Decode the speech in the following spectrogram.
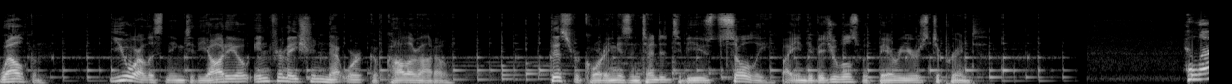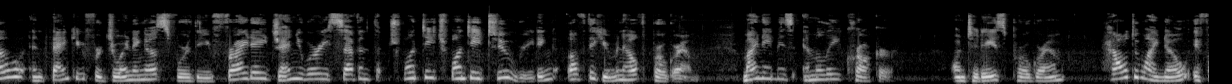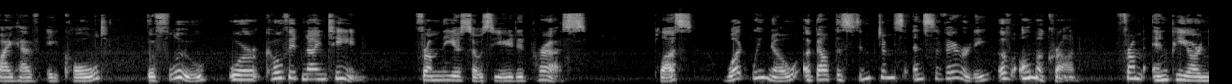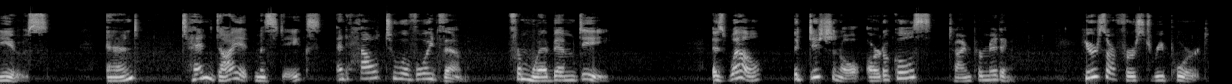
Welcome. You are listening to the Audio Information Network of Colorado. This recording is intended to be used solely by individuals with barriers to print. Hello, and thank you for joining us for the Friday, January 7th, 2022 reading of the Human Health Program. My name is Emily Crocker. On today's program, how do I know if I have a cold, the flu, or COVID 19? From the Associated Press. Plus, what we know about the symptoms and severity of Omicron from NPR News. And 10 diet mistakes and how to avoid them from WebMD. As well, additional articles, time permitting. Here's our first report.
